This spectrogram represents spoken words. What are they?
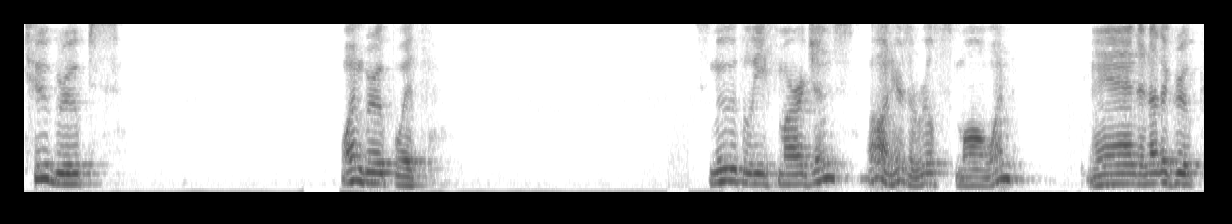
two groups one group with smooth leaf margins. Oh, and here's a real small one. And another group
